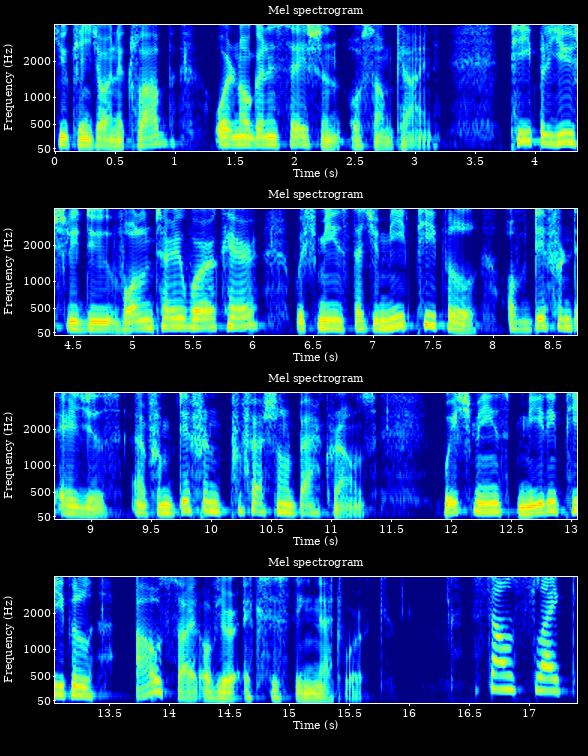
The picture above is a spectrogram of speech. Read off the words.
you can join a club or an organization of some kind. People usually do voluntary work here, which means that you meet people of different ages and from different professional backgrounds, which means meeting people outside of your existing network. Sounds like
